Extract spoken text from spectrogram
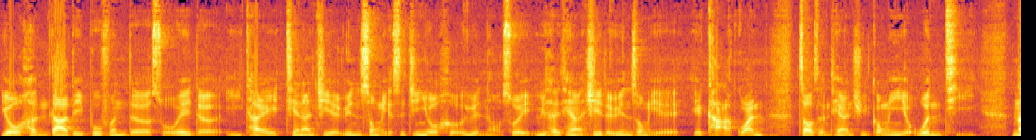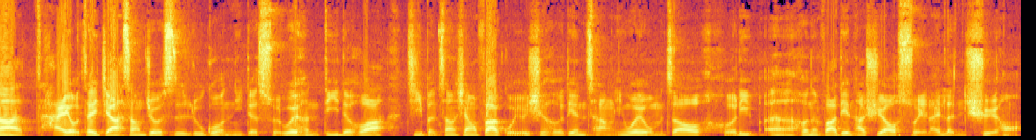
有很大的一部分的所谓的液态天然气的运送也是经由河运哦，所以液态天然气的运送也也卡关，造成天然气供应有问题。那还有再加上就是，如果你的水位很低的话，基本上像法国有一些核电厂，因为我们知道核力呃核能发电它需要水来冷却哈。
